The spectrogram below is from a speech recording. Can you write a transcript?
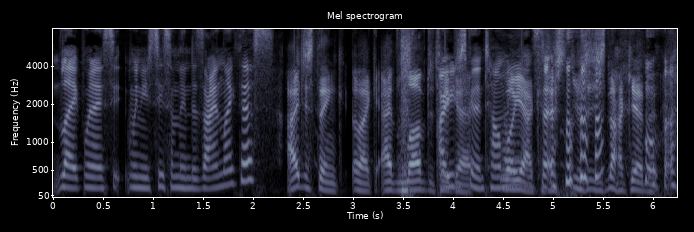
like when I see when you see something designed like this. I just think like I'd love to take. Are you just a- gonna tell Well, me yeah, 'cause instead? you're, you're just not getting it. Uh,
